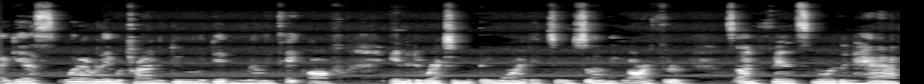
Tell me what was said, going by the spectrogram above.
I guess, whatever they were trying to do, it didn't really take off in the direction that they wanted it to. So to make Arthur's unfenced northern half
